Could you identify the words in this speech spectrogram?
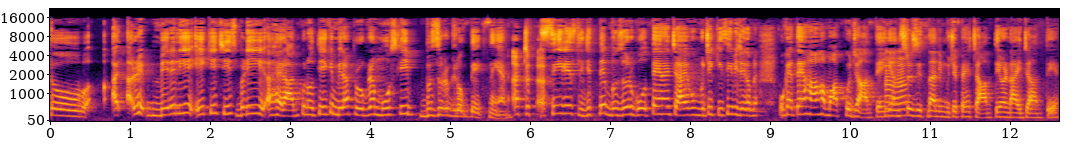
तो अरे मेरे लिए एक ही चीज़ बड़ी हैरान कन होती है कि मेरा प्रोग्राम मोस्टली बुज़ुर्ग लोग देखते हैं। सीरियसली अच्छा। जितने बुज़ुर्ग होते हैं ना चाहे वो मुझे किसी भी जगह वो कहते हैं हाँ हम आपको जानते हैं यंगस्टर्स हाँ। इतना नहीं मुझे पहचानते हैं और ना ही जानते हैं।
